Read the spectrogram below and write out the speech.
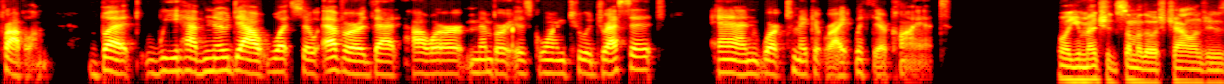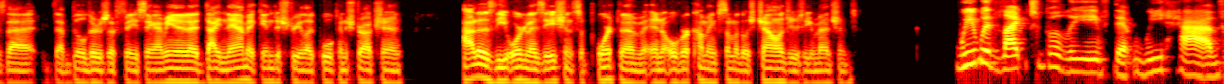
problem. But we have no doubt whatsoever that our member is going to address it and work to make it right with their client well, you mentioned some of those challenges that that builders are facing. I mean, in a dynamic industry like pool construction, how does the organization support them in overcoming some of those challenges you mentioned? We would like to believe that we have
